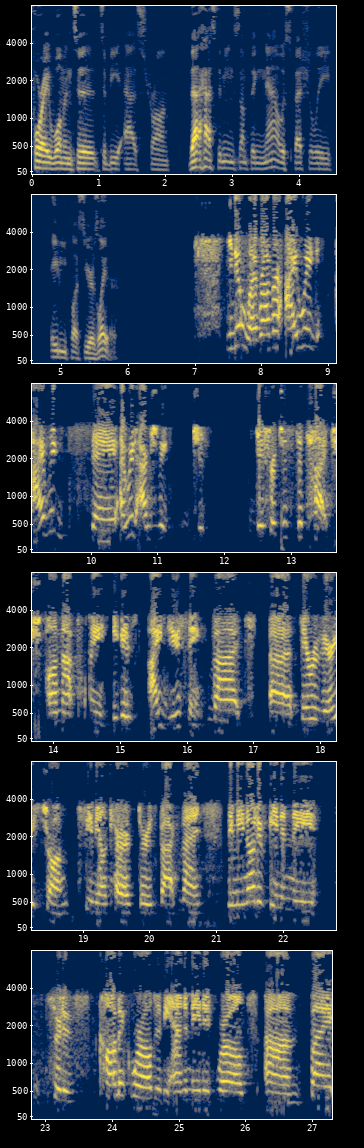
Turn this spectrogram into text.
for a woman to to be as strong. That has to mean something now, especially 80 plus years later. You know what, Robert? I would, I would say, I would actually just differ just a touch on that point because I do think that uh, there were very strong female characters may not have been in the sort of comic world or the animated world, um, but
